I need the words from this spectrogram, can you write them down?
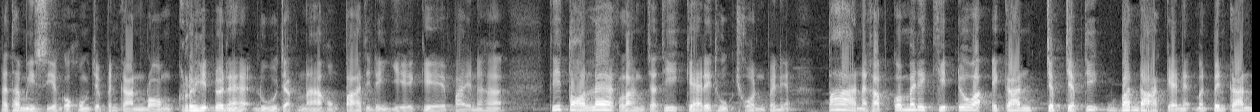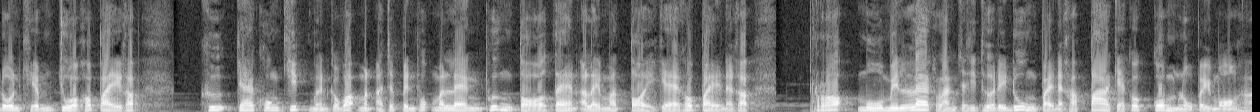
และถ้ามีเสียงก็คงจะเป็นการร้องกรี๊ดด้วยนะฮะดูจากหน้าของป้าที่ได้เหยเกไปนะฮะที่ตอนแรกหลังจากที่แกได้ถูกชนไปเนี่ยป้านะครับก็ไม่ได้คิดด้วยว่าไอการเจ็บๆที่บันดาแกเนี่ยมันเป็นการโดนเข็มจั่วเข้าไปครับ คือแกคงคิดเหมือนกับว่ามันอาจจะเป็นพวกแมลงพึ่งต่อแตนอะไรมาต่อยแกเข้าไปนะครับเพราะโมเมนต์แรกหลังจากที่เธอได้ดุ้งไปนะครับ ป้าแกก็ก้มลงไปมองหา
